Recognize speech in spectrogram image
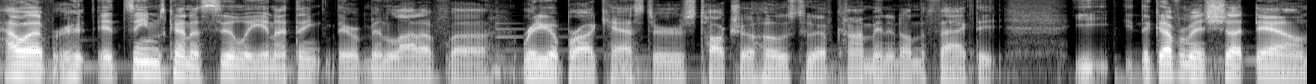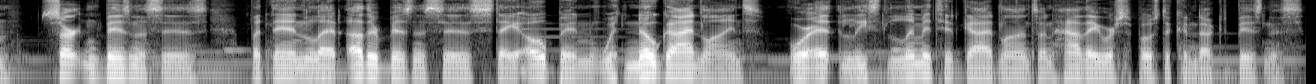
However, it, it seems kind of silly, and I think there have been a lot of uh, radio broadcasters, talk show hosts who have commented on the fact that the government shut down certain businesses, but then let other businesses stay open with no guidelines, or at least limited guidelines on how they were supposed to conduct business.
